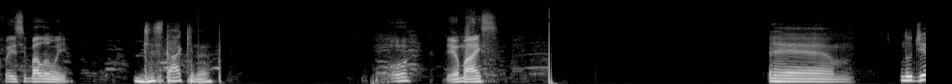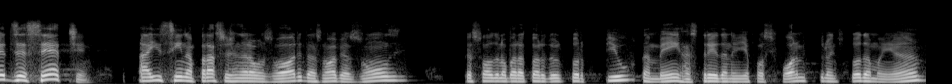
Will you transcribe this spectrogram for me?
foi esse balão aí. Destaque, né? Oh, deu mais. É, no dia 17, aí sim na Praça General Osório, das 9 às 11, o pessoal do laboratório do Dr. Pio também, rastreio da anemia falciforme durante toda a manhã,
